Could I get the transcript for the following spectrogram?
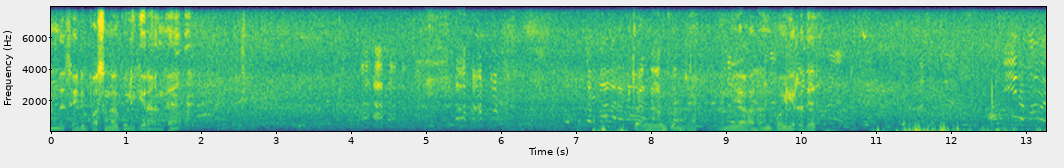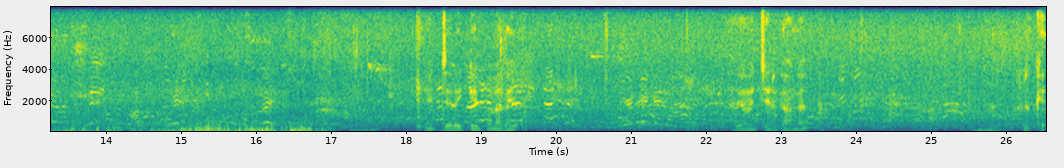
இந்த சைடு பசங்க குளிக்கிறாங்க. தண்ணி கொஞ்சம் கம்மியாக தான் போகிறது. எச்சரிக்கை பலகை இதை வச்சிருக்காங்க. இருக்கு.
